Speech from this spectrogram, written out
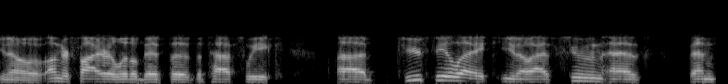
you know, under fire a little bit the the past week. Uh, do you feel like you know as soon as Ben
